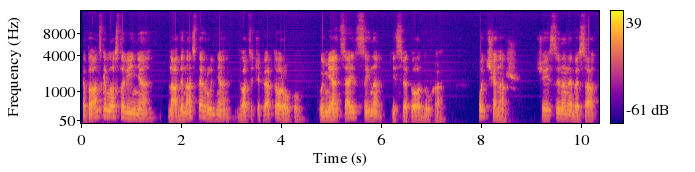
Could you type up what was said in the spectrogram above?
Капеланське благословіння на 11 грудня 24 року в ім'я Отця і Сина і Святого Духа. Отче наш, що єси на небесах,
